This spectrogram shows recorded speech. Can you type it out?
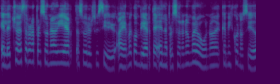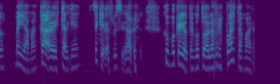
el hecho de ser una persona abierta sobre el suicidio a mí me convierte en la persona número uno de que mis conocidos me llaman cada vez que alguien se quiere suicidar. Como que yo tengo todas las respuestas, mae.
